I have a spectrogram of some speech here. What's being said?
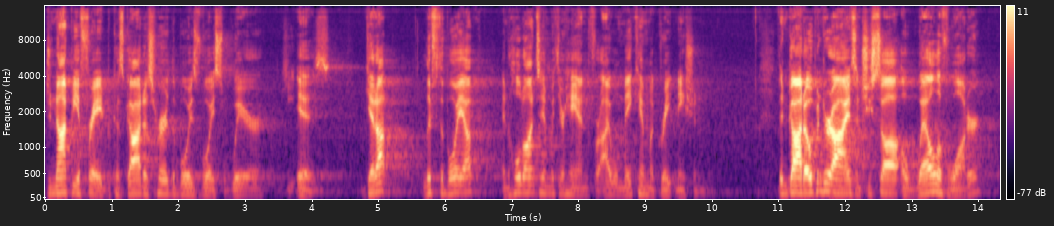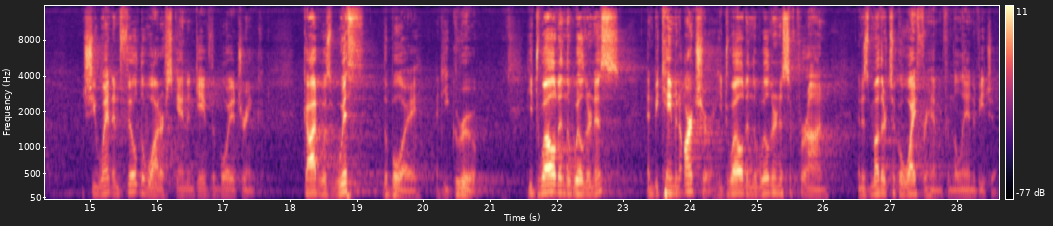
Do not be afraid, because God has heard the boy's voice where he is. Get up, lift the boy up, and hold on to him with your hand, for I will make him a great nation. Then God opened her eyes, and she saw a well of water. She went and filled the water skin and gave the boy a drink. God was with the boy, and he grew. He dwelled in the wilderness and became an archer. He dwelled in the wilderness of Paran, and his mother took a wife for him from the land of Egypt.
